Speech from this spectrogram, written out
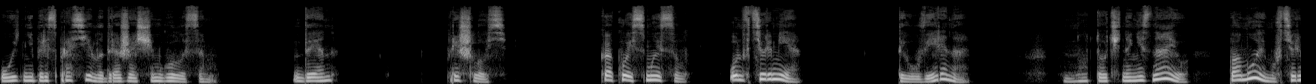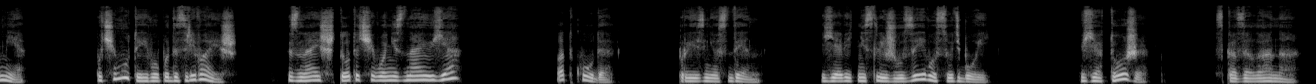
Уитни переспросила дрожащим голосом. «Дэн?» Пришлось. «Какой смысл? Он в тюрьме». «Ты уверена?» «Ну, точно не знаю. По-моему, в тюрьме. Почему ты его подозреваешь? Знаешь что-то, чего не знаю я?» «Откуда?» — произнес Дэн. «Я ведь не слежу за его судьбой». «Я тоже», — сказала она.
